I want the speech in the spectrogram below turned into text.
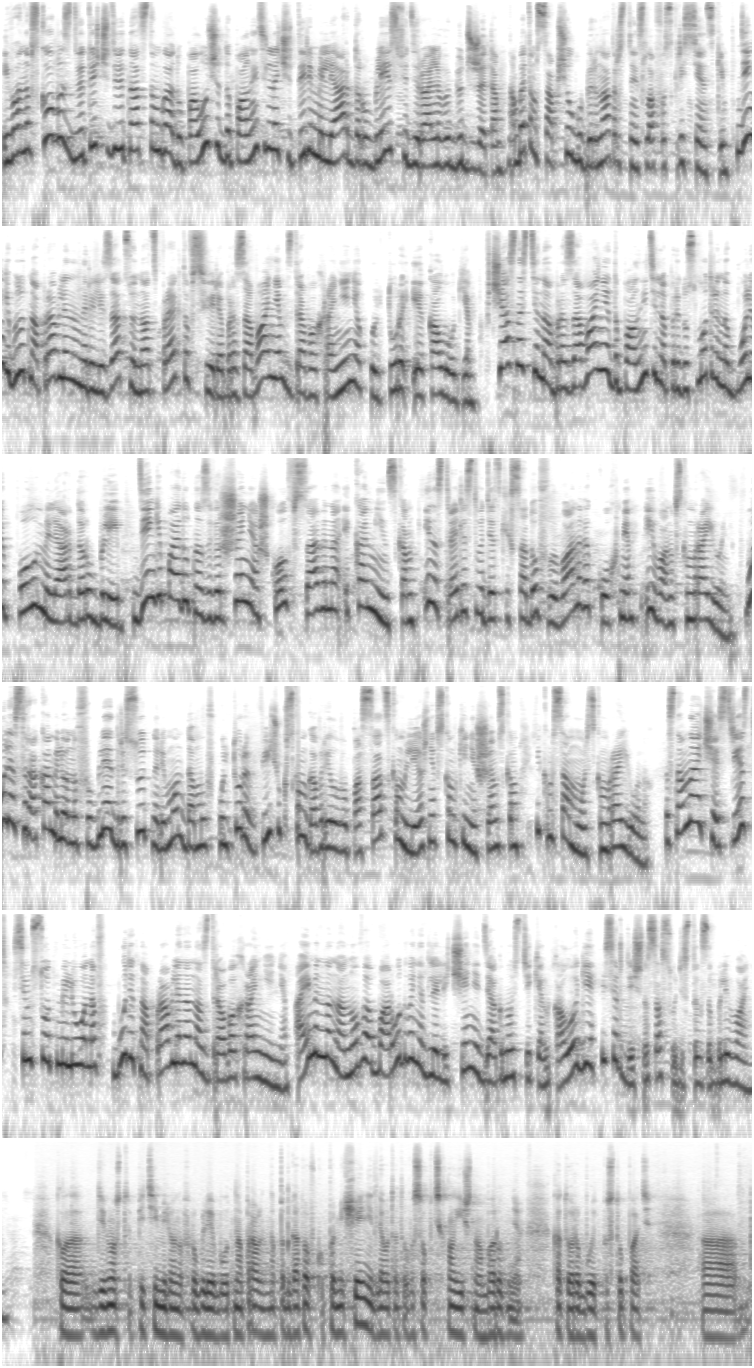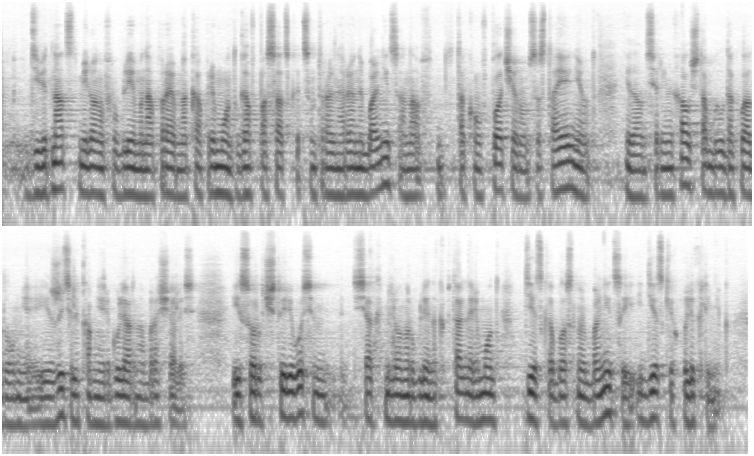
Ивановская область в 2019 году получит дополнительно 4 миллиарда рублей из федерального бюджета. Об этом сообщил губернатор Станислав Воскресенский. Деньги будут направлены на реализацию нацпроектов в сфере образования, здравоохранения, культуры и экологии. В частности, на образование дополнительно предусмотрено более полумиллиарда рублей. Деньги пойдут на завершение школ в Савино и Каминском и на строительство детских садов в Иванове, Кохме и Ивановском районе. Более 40 миллионов рублей на ремонт домов культуры в Вичугском, Гаврилово-Посадском, Лежневском, Кинешемском и Комсомольском районах. Основная часть средств, 700 миллионов, будет направлена на здравоохранение, а именно на новое оборудование для лечения, диагностики онкологии и сердечно-сосудистых заболеваний. Около 95 миллионов рублей будут направлены на подготовку помещений для вот этого высокотехнологичного оборудования, которое будет поступать 19 миллионов рублей мы направим на капремонт Гавпосадской центральной районной больницы. Она в таком в плачевном состоянии. Вот недавно Сергей Михайлович там был, докладывал мне, и жители ко мне регулярно обращались. И 44,8 миллиона рублей на капитальный ремонт детской областной больницы и детских поликлиник.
